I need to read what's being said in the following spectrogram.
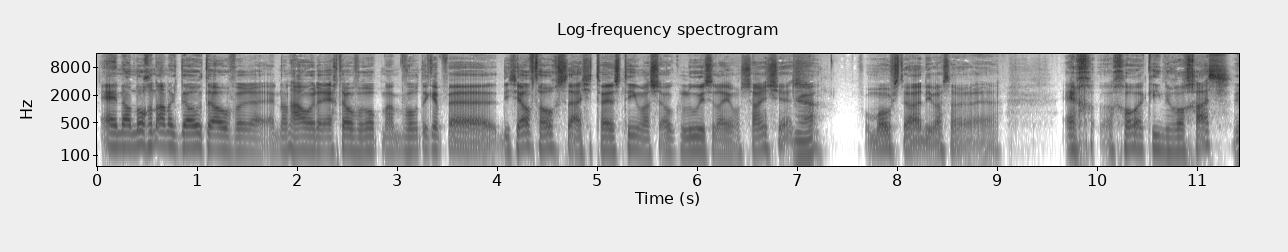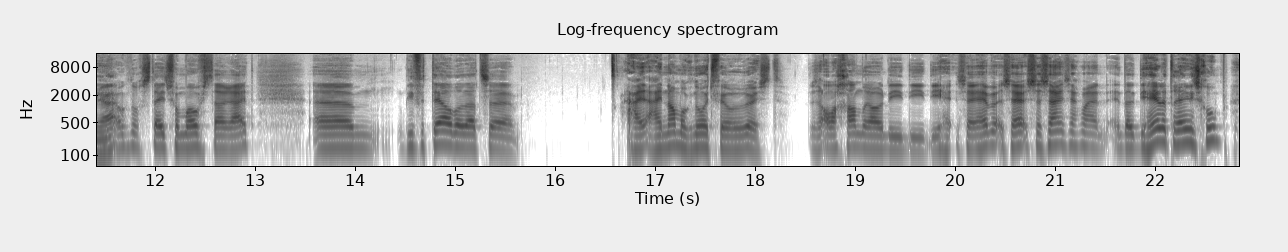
En dan nog een anekdote over, eh, en dan houden we er echt over op. Maar bijvoorbeeld, ik heb eh, diezelfde hoogstage 2010 was ook Luis Leon Sanchez Ja. voor Movistar. Die was er. eh, en Jo- Joaquin Rojas, Ja. die ook nog steeds voor Movistar rijdt. Ehm, die vertelde dat ze... Hij, hij nam ook nooit veel rust. Dus Alejandro, die, die, die, ze, hebben, ze, ze zijn zeg maar... Die hele trainingsgroep,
